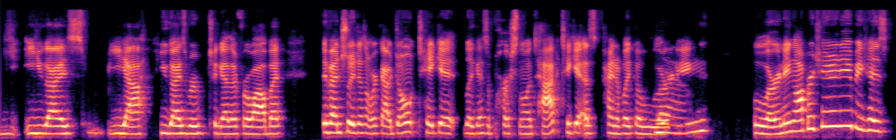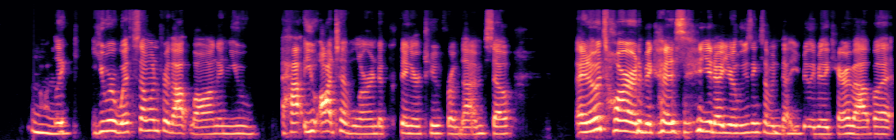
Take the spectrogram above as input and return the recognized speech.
y you guys, yeah, you guys were together for a while, but eventually it doesn't work out. Don't take it like as a personal attack. Take it as kind of like a Yeah. learning learning opportunity because Mhm. like you were with someone for that long and you ha you ought to have learned a thing or two from them. So I know it's hard because you know you're losing someone that you Mhm. really, really care about, but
